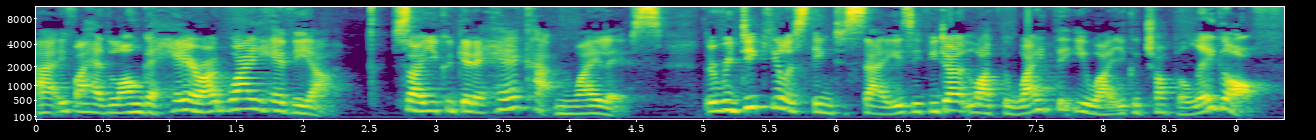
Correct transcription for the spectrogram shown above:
Uh, if I had longer hair, I'd weigh heavier. So you could get a haircut and weigh less. The ridiculous thing to say is if you don't like the weight that you are, you could chop a leg off.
